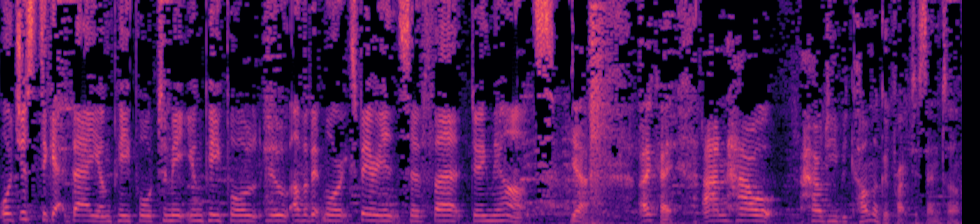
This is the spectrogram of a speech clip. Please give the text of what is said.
or just to get their young people to meet young people who have a bit more experience of uh, doing the arts. Yeah. Okay. And how how do you become a good practice centre?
